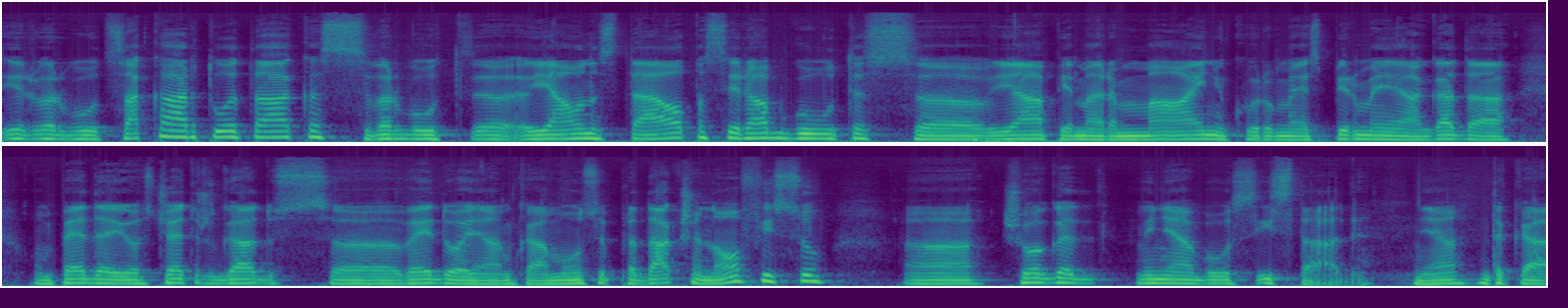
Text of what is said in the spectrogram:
ir varbūt sakārtotākas, varbūt uh, jaunas telpas ir apgūtas. Uh, jā, piemēram, mājiņu, kuru mēs pirmajā gadā un pēdējos četrus gadus uh, veidojām kā mūsu ofisu. Uh, šogad viņā būs izstāde. Ja? Tā kā,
